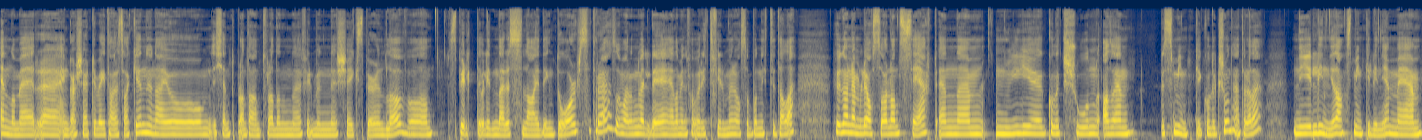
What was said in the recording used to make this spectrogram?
enda mer eh, engasjert i vegetarsaken. Hun er jo kjent bl.a. fra den eh, filmen 'Shakespeare in Love', og spilte vel i den derre 'Sliding Doors', tror jeg, som var en, veldig, en av mine favorittfilmer også på 90-tallet. Hun har nemlig også lansert en um, ny kolleksjon, altså en sminkekolleksjon, heter det det? Ny linje, da, sminkelinje med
